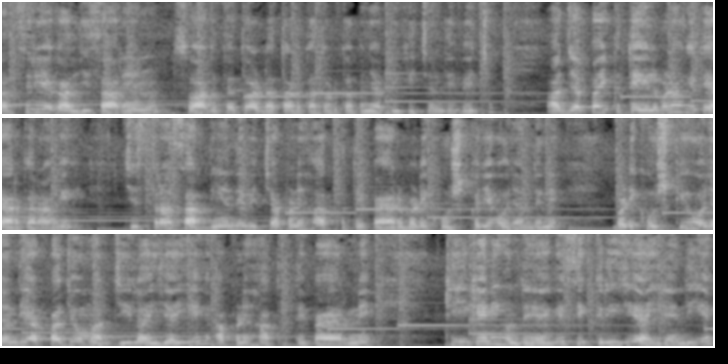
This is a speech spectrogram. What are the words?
ਸਤਿ ਸ੍ਰੀ ਅਕਾਲ ਜੀ ਸਾਰਿਆਂ ਨੂੰ। ਸਵਾਗਤ ਹੈ ਤੁਹਾਡਾ ਤੜਕਾ ਤੜਕਾ ਪੰਜਾਬੀ ਕਿਚਨ ਦੇ ਵਿੱਚ। ਅੱਜ ਆਪਾਂ ਇੱਕ ਤੇਲ ਬਣਾ ਕੇ ਤਿਆਰ ਕਰਾਂਗੇ, ਜਿਸ ਤਰ੍ਹਾਂ ਸਰਦੀਆਂ ਦੇ ਵਿੱਚ ਆਪਣੇ ਹੱਥ ਤੇ ਪੈਰ ਬੜੇ ਖੁਸ਼ਕ ਜਿਹੇ ਹੋ ਜਾਂਦੇ ਨੇ। ਬੜੀ ਖੁਸ਼ਕੀ ਹੋ ਜਾਂਦੀ ਹੈ, ਆਪਾਂ ਜੋ ਮਰਜ਼ੀ ਲਾਈ ਜਾਈਏ, ਆਪਣੇ ਹੱਥ ਤੇ ਪੈਰ ਨੇ ਠੀਕ ਹੀ ਨਹੀਂ ਹੁੰਦੇ ਹੈਗੇ, ਸਿੱਕਰੀ ਜੀ ਆਈ ਰਹਿੰਦੀ ਹੈ।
